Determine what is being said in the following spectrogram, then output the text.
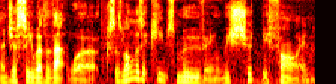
and just see whether that works. As long as it keeps moving, we should be fine.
